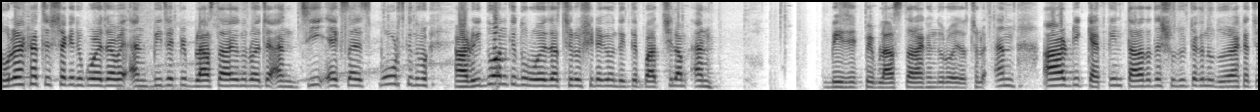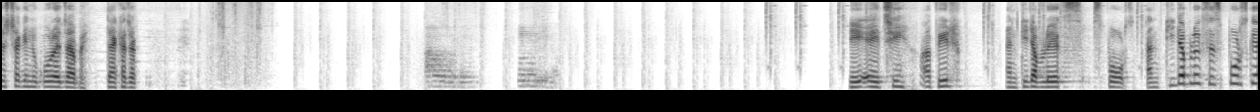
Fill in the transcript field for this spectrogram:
ধরে রাখার চেষ্টা কিন্তু করে যাবে অ্যান্ড বিজেপি ব্লাস্ট তারা কিন্তু রয়েছে and G X R sports কিন্তু রিদওয়ান কিন্তু রয়ে যাচ্ছিল সেটা কিন্তু দেখতে পাচ্ছিলাম অ্যান্ড বিজেপি প্লাস তারা কিন্তু রয়ে যাচ্ছিল অ্যান্ড আর ডি কিন্তু তারা তাদের সুযোগটা কিন্তু দূরে রাখার চেষ্টা কিন্তু করে যাবে। দেখা যাক। এইচি আপির and TWX sports and TWX স্পোর্টসকে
